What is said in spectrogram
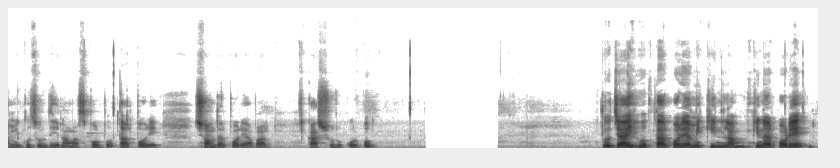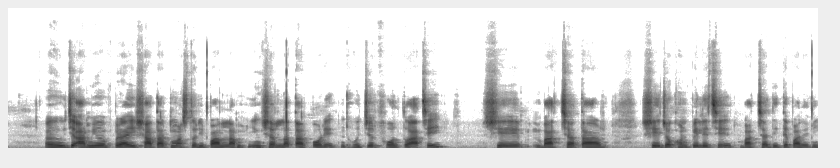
আমি গোসল দিয়ে নামাজ পড়ব। তারপরে সন্ধ্যার পরে আবার কাজ শুরু করব। তো যাই হোক, তারপরে আমি কিনলাম। কেনার পরে, ওই যে আমিও প্রায় সাত আট মাস ধরে পারলাম। ইনশাল্লাহ তারপরে ধৈর্যের ফল তো আছেই। সে বাচ্চা তার, সে যখন পেলেছে, বাচ্চা দিতে পারেনি।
